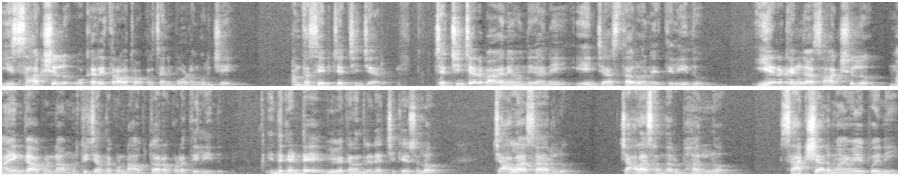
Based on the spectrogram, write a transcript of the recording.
ఈ సాక్షులు ఒకరి తర్వాత ఒకరు చనిపోవడం గురించి అంతసేపు చర్చించారు. చర్చించారు బాగానే ఉంది కానీ ఏం చేస్తారు అనేది తెలియదు ఏ రకంగా సాక్షులు మాయం కాకుండా మృతి చెందకుండా ఆపుతారో కూడా తెలియదు ఎందుకంటే వివేకానంద రెడ్డి హత్య కేసులో చాలాసార్లు చాలా సందర్భాల్లో సాక్ష్యాలు మాయమైపోయినాయి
